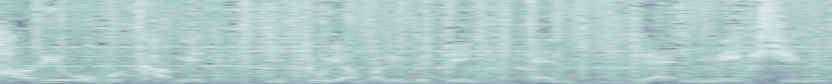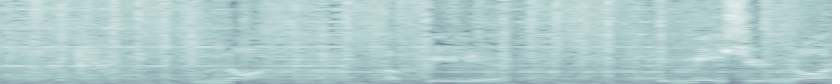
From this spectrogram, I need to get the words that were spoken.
How do you overcome it? Itu yang paling penting. And that makes you Not a failure. It makes you not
